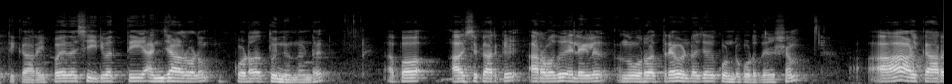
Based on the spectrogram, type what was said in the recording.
എത്തിക്കാറ്. ഇപ്പോൾ ഏകദേശം ഇരുപത്തി അഞ്ചാളോളം കുട തുന്നുന്നുണ്ട്. അപ്പോൾ ആവശ്യക്കാർക്ക് അറുപത് അല്ലെങ്കിൽ നൂറ് എത്രയോ ഉണ്ടോ വെച്ചാൽ അത് കൊണ്ടു കൊടുത്ത ശേഷം ആ ആൾക്കാർ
